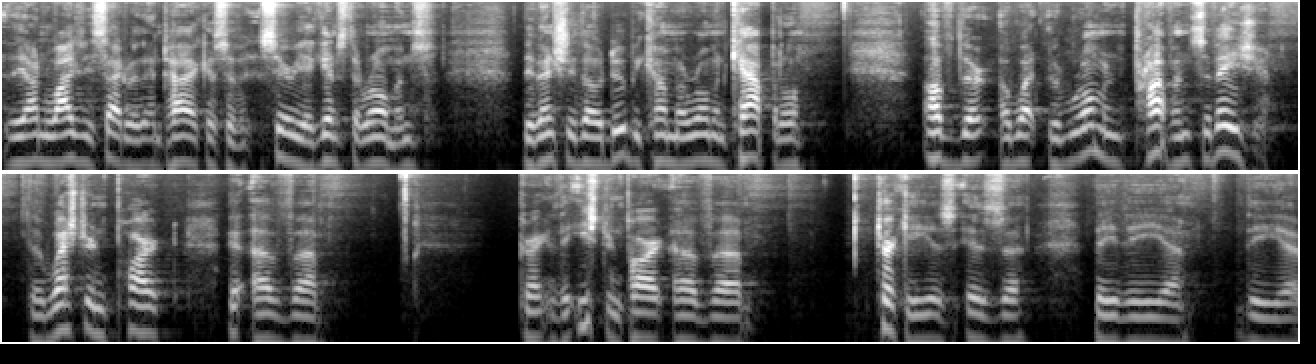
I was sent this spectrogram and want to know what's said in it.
they unwisely sided with Antiochus of Syria against the Romans. They eventually, though, do become a Roman capital of, the, of what the Roman province of Asia the western part of, uh, the eastern part of uh, Turkey is, is uh, the, the, uh, the uh,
